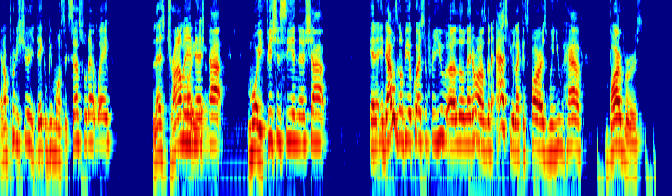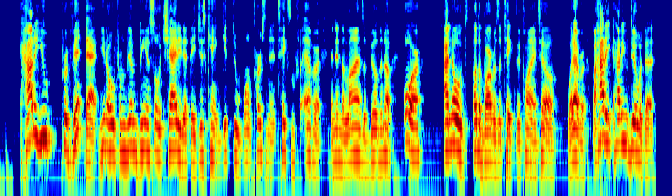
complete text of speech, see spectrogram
And I'm pretty sure they could be more successful that way. Less drama in oh, their yeah. shop, more efficiency in their shop. And, and that was going to be a question for you uh, a little later on. I was going to ask you, like, as far as when you have barbers how do you prevent that you know from them being so chatty that they just can't get through one person and it takes them forever and then the lines are building up or i know other barbers that take the clientele whatever but how do you, how do you deal with that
